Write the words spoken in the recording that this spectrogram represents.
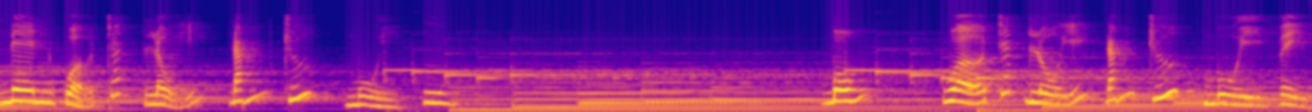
nên quở trách lỗi đắm trước mùi hương. Bốn, quở trách lỗi đắm trước mùi vị.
